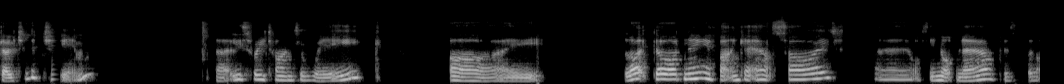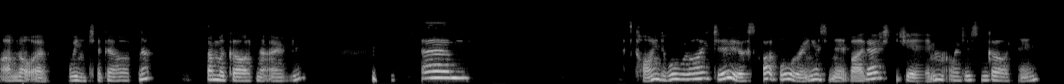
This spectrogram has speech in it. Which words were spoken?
go to the gym uh, at least three times a week. I like gardening if I can get outside. Uh, obviously not now because I'm not a winter gardener, summer gardener only. um, that's kind of all I do. It's quite boring, isn't it? But I go to the gym, I do some gardening,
